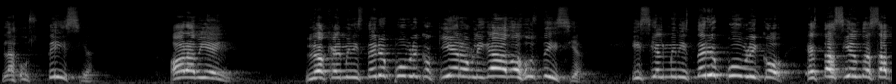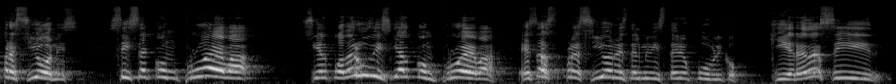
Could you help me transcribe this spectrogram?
la justicia. Ahora bien, lo que el Ministerio Público quiere obligado es justicia. Y si el Ministerio Público está haciendo esas presiones, si se comprueba, si el Poder Judicial comprueba esas presiones del Ministerio Público, quiere decir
